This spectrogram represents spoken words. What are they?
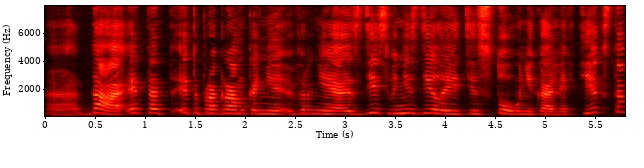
Э, да, это, эта программка, не, вернее, здесь вы не сделаете 100 уникальных текстов,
